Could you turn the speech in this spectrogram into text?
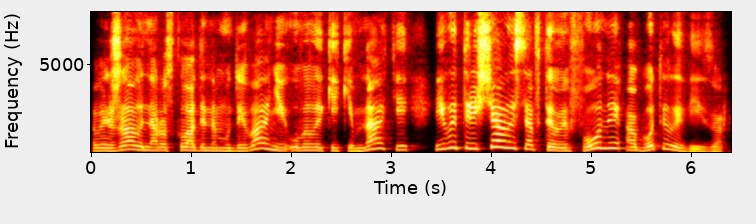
лежали на розкладеному дивані у великій кімнаті і витріщалися в телефони або телевізор.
